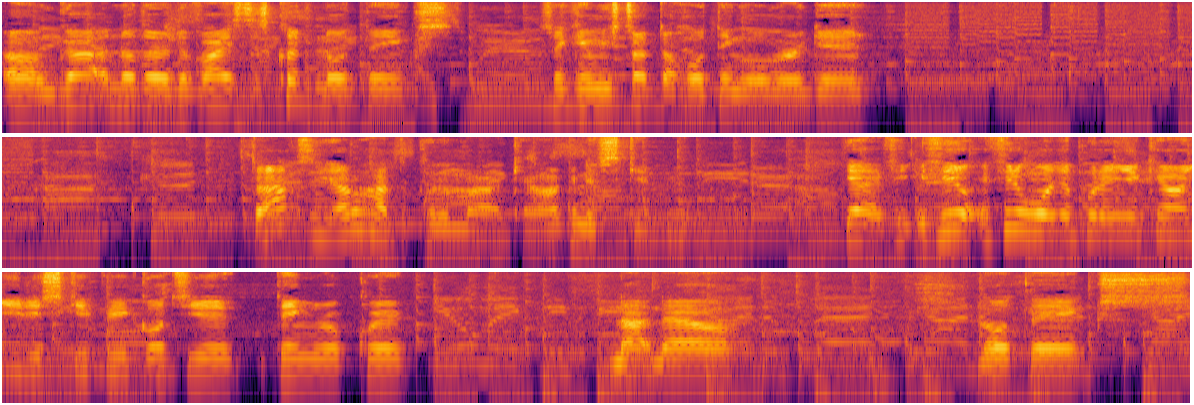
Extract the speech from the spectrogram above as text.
um, got another device, just click no thanks. So you can restart the whole thing over again. So actually, I don't have to put in my account. I can just skip it yeah, if you, if you if you don't want to put in your account, you just skip it. Go to your thing real quick. Not now. No thanks.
